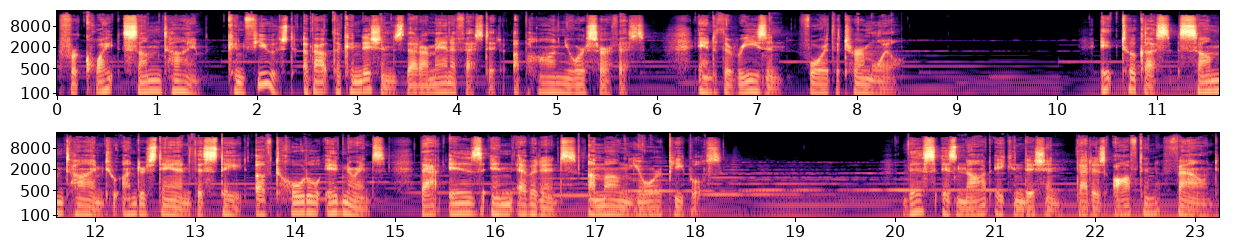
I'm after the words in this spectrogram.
for quite some time, confused about the conditions that are manifested upon your surface and the reason for the turmoil. It took us some time to understand the state of total ignorance that is in evidence among your peoples. This is not a condition that is often found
